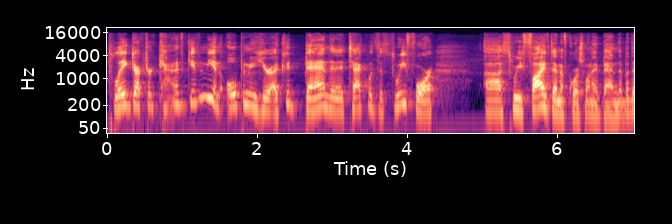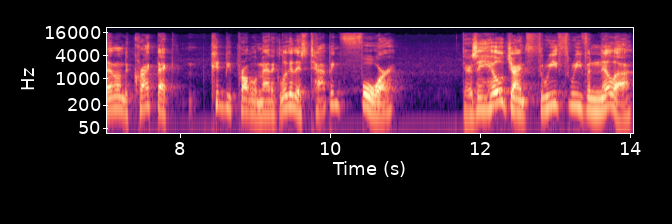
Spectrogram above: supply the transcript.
Plague Doctor kind of giving me an opening here. I could band and attack with the 3-4, uh, 3-5 then of course when I band it. But then on the crackback could be problematic. Look at this. Tapping 4. There's a Hill Giant 3-3 vanilla.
